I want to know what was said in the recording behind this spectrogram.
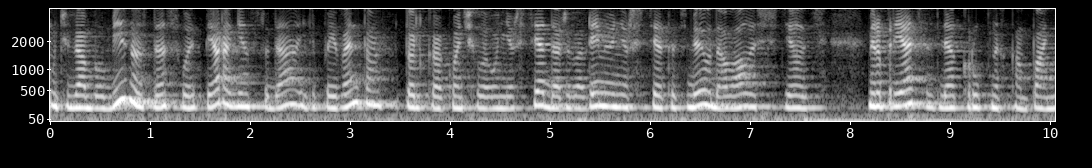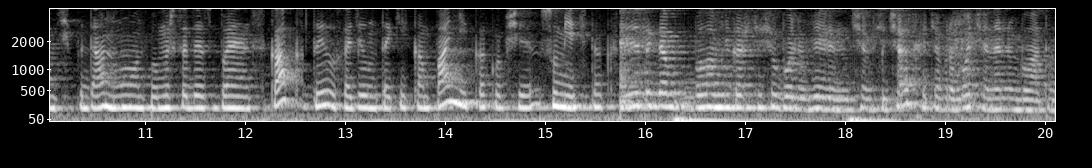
у тебя был бизнес, да, свой пиар-агентство, да, или по ивентам, только окончила университет, даже во время университета тебе удавалось сделать мероприятия для крупных компаний, типа Danone, Mercedes-Benz. Как ты выходил на такие компании, как вообще суметь так? Я тогда была, мне кажется, еще более уверена, чем сейчас, хотя в работе я, наверное, была там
